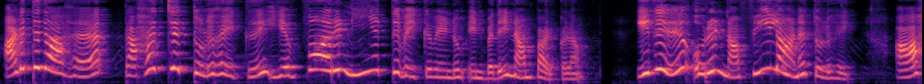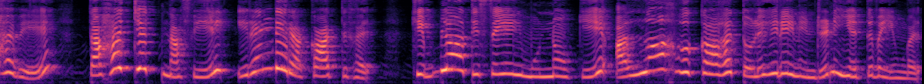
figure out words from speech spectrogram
அடுத்ததாக தஹஜத் தொழுகைக்கு எவ்வாறு நீயத்து வைக்க வேண்டும் என்பதை நாம் பார்க்கலாம். இது ஒரு நஃபீலான தொழுகை. ஆகவே தஹஜத் நஃபீல் இரண்டு ரக்காத்துகள் கிப்லா திசையை முன்னோக்கி அல்லாஹுவுக்காக தொழுகிறேன் என்று நியத்து வையுங்கள்.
